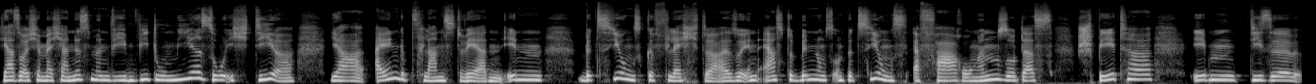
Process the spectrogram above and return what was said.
ja solche Mechanismen Mechanismen wie wie du mir, so ich dir ja eingepflanzt werden in Beziehungsgeflechte, also in erste Bindungs- und Beziehungserfahrungen, so dass später eben diese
